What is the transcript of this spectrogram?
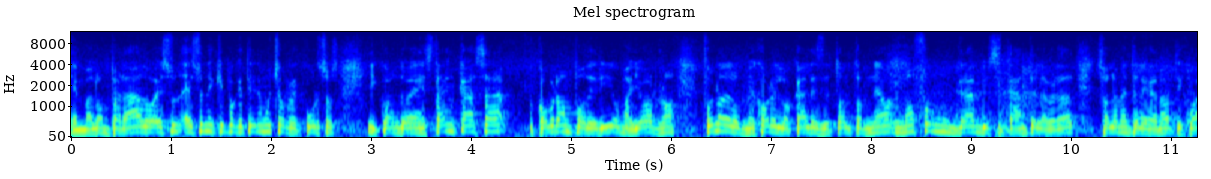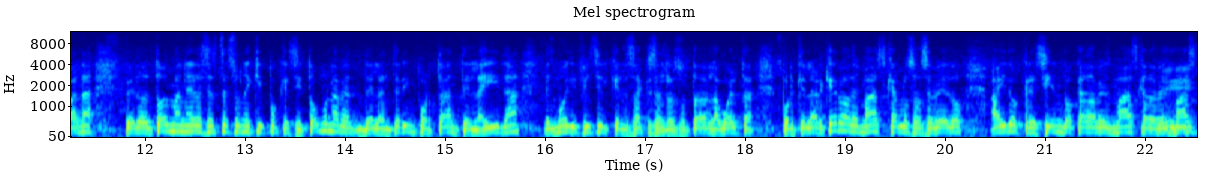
en balón parado. Es un, es un equipo que tiene muchos recursos y cuando está en casa cobra un poderío mayor, ¿no? Fue uno de los mejores locales de todo el torneo, no fue un gran visitante, la verdad, solamente le ganó a Tijuana, pero de todas maneras este es un equipo que si toma una delantera importante en la ida, es muy difícil que le saques el resultado en la vuelta, porque el arquero además, Carlos Acevedo, ha ido creciendo cada vez más, cada vez más,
